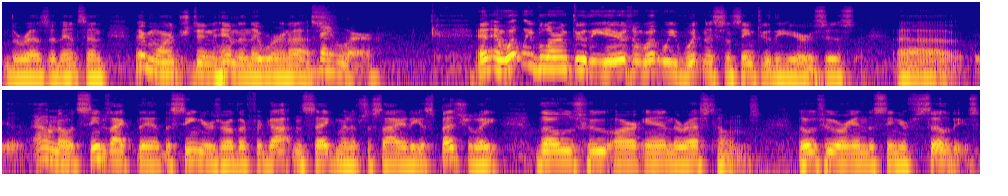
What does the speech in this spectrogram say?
the residents, and they're more interested in him than they were in us. They were. And, and what we've learned through the years and what we've witnessed and seen through the years is uh, I don't know. It seems like the the seniors are the forgotten segment of society, especially those who are in the rest homes, those who are in the senior facilities,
